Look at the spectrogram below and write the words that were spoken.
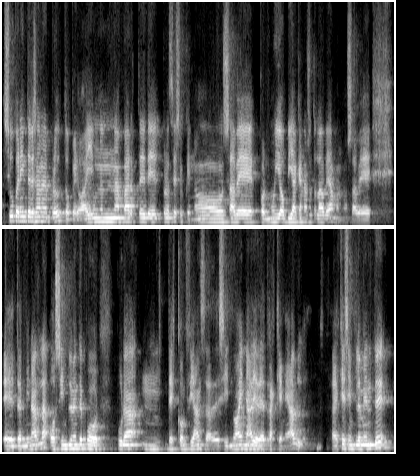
súper interesado en el producto, pero hay una parte del proceso que no sabe, por muy obvia que nosotros la veamos, no sabe eh, terminarla o simplemente por pura mm, desconfianza, de decir, no hay nadie detrás que me hable. Es que simplemente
